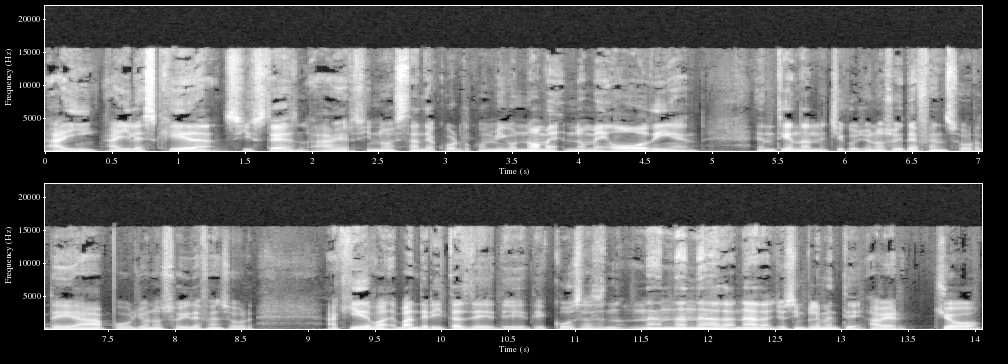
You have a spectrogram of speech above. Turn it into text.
ahí, ahí les queda, si ustedes, a ver, si no están de acuerdo conmigo, no me, no me odien, entiéndanme chicos, yo no soy defensor de Apple, yo no soy defensor aquí de banderitas de, de, cosas, nada, nada, nada. Yo simplemente, a ver, yo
